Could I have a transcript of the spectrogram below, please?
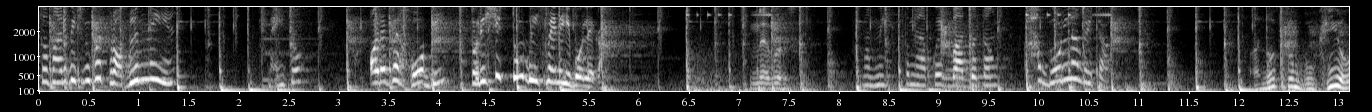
तो हमारे बीच में कोई प्रॉब्लम नहीं है? नहीं तो और अगर हो भी तो ऋषि तू बीच में नहीं बोलेगा। नेवर मम्मी तो मैं आपको एक बात बताऊँ। हाँ बोलना बेटा। अनु तुम भूखी हो।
